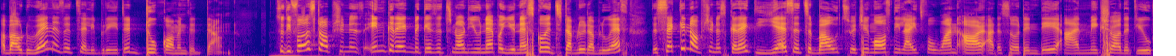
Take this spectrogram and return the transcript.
about when is it celebrated, celebrated, do comment it down. So the first option is incorrect because it's not UNEP or UNESCO, it's WWF. The second option is correct. Yes, it's about switching off the lights for one hour at a certain day and make sure that you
